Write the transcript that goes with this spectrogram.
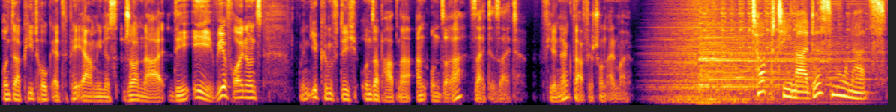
unter pietruck.pr-journal.de. Wir freuen uns, wenn ihr künftig unser Partner an unserer Seite seid. Vielen Dank dafür schon einmal. Top-Thema des Monats.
